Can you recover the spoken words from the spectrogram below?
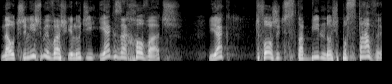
Nauczyliśmy właśnie ludzi, jak zachować, jak tworzyć stabilność postawy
